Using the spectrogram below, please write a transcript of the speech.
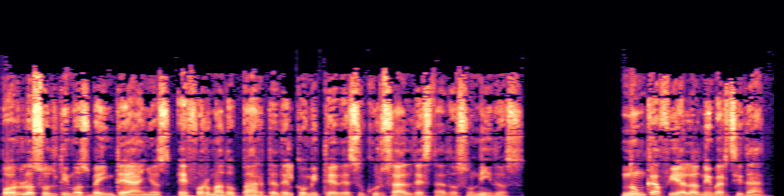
Por los últimos 20 años he formado parte del Comité de Sucursal de Estados Unidos. Nunca fui a la universidad,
